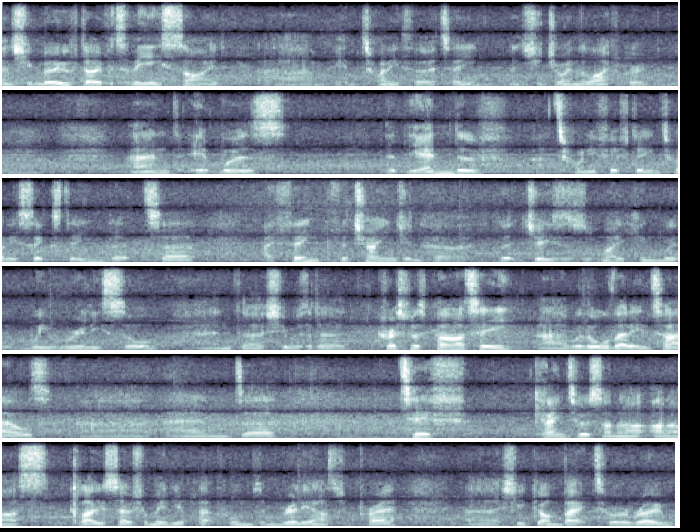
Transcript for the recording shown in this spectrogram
and she moved over to the east side um, in 2013, and she joined the life group. And it was at the end of uh, 2015, 2016 that uh, I think the change in her that Jesus was making, we, we really saw. And uh, she was at a Christmas party uh, with all that entails, uh, and Tiff came to us on our, on our closed social media platforms and really asked for prayer. Uh, she'd gone back to her room.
